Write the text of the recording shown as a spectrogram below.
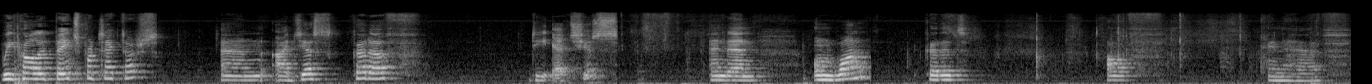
We call it page protectors and I just cut off the edges and then on one cut it off in half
